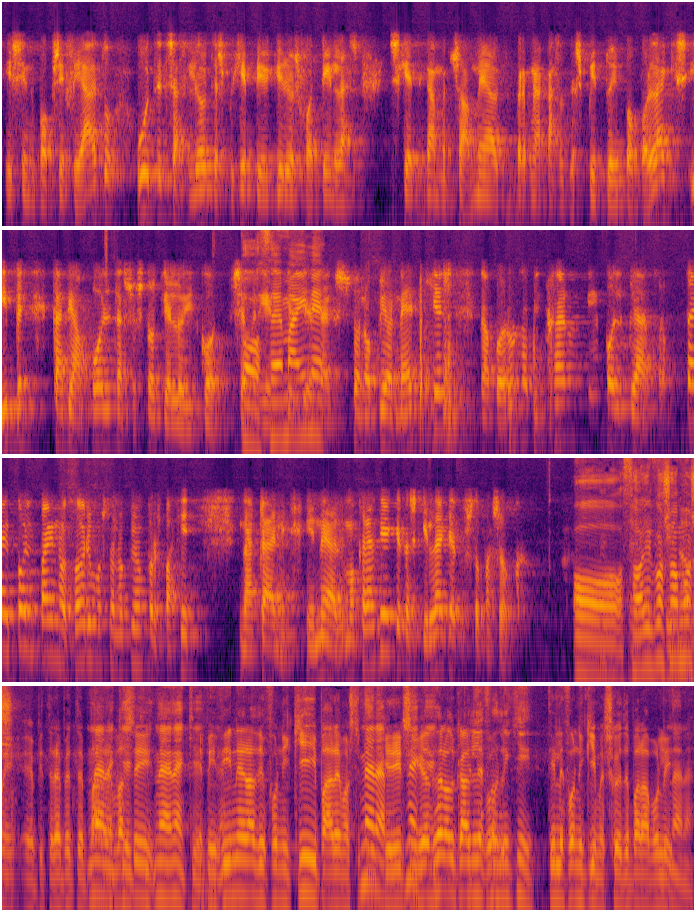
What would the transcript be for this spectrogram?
η συνυποψηφιά του, ούτε τις αθλειότητες που είχε πει ο κύριος Φωτήλα σχετικά με τους ΑΜΕΑ ότι πρέπει να κάθονται σπίτι του, είπε ο Πολάκης, είπε κάτι απόλυτα σωστό και λογικό. Το θέμα είναι. Στον οποίο έτυχες να μπορούν να την χάνουν οι υπόλοιποι άνθρωποι. Τα υπόλοιπα είναι ο θόρυβος τον οποίο προσπαθεί να κάνει η Νέα Δημοκρατία και τα σκυλάκια του στο Πασόκ. Ο θόρυβος όμω. Επιτρέπετε ναι, ναι, παρέμβαση; Ναι, ναι, ναι, Επειδή είναι ραδιοφωνική η παρέμβαση του ναι, κύριου Κυρίτσι, δεν θέλω να κάνω τηλεφωνική. Τηλεφωνική, με συγχωρείτε πάρα πολύ. Ναι, ναι.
